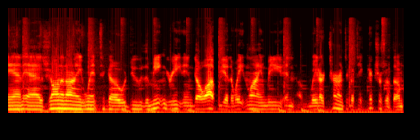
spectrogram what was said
And as Jean and I went to go do the meet and greet and go up, we had to wait in line. We and wait our turn to go take pictures with them.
